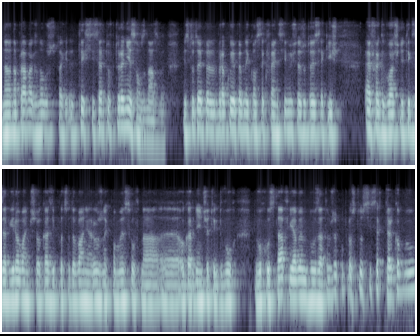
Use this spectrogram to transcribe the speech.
Na, na prawach znowuż tak, tych CISERTów, które nie są z nazwy. Więc tutaj brakuje pewnej konsekwencji. Myślę, że to jest jakiś efekt właśnie tych zawirowań przy okazji procedowania różnych pomysłów na e, ogarnięcie tych dwóch, dwóch ustaw. Ja bym był za tym, że po prostu CISERT tylko był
